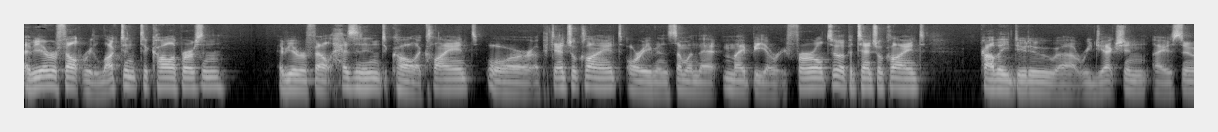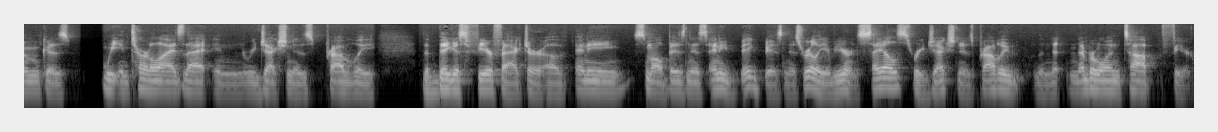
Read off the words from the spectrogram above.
Have you ever felt reluctant to call a person have you ever felt hesitant to call a client or a potential client or even someone that might be a referral to a potential client? Probably due to uh, rejection, I assume, because we internalize that, and rejection is probably the biggest fear factor of any small business, any big business. Really, if you're in sales, rejection is probably the n- number one top fear,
